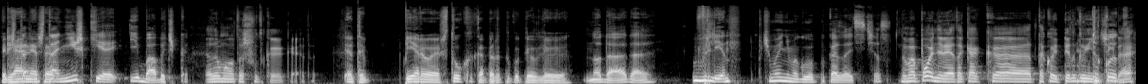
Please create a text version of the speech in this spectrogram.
Реально шта- это- штанишки и бабочка. Я думал, это шутка какая-то. Это первая штука, которую ты купил для Юри. Ну да, да. Блин, почему я не могу его показать сейчас? Ну, мы поняли, это как э, такой пингвинчик, Такой- да?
